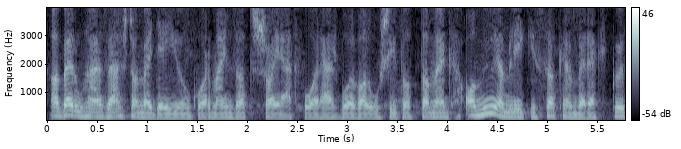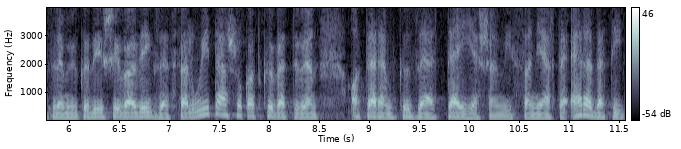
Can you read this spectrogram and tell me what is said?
A beruházást a megyei önkormányzat saját forrásból valósította meg. A műemléki szakemberek közreműködésével végzett felújításokat követően a terem közel teljesen visszanyerte eredeti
